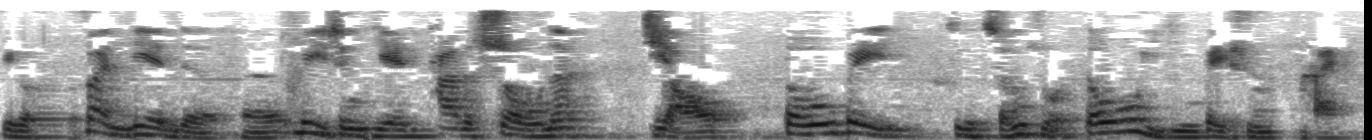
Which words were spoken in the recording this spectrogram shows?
这个饭店的呃卫生间，他的手呢、 脚都被这个绳索都已经被松开。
